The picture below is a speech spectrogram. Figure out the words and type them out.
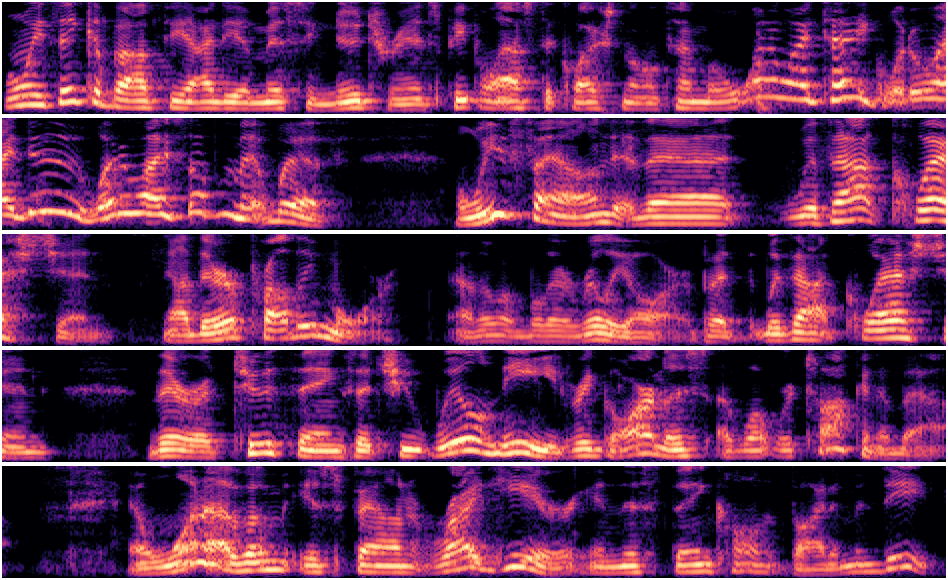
When we think about the idea of missing nutrients, people ask the question all the time, well, what do I take? What do I do? What do I supplement with? Well, we found that without question, now there are probably more, well, there really are, but without question, there are two things that you will need regardless of what we're talking about. And one of them is found right here in this thing called vitamin D.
